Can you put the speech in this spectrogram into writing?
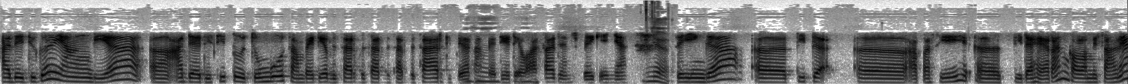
ada juga yang dia uh, ada di situ tumbuh sampai dia besar besar besar besar gitu ya mm -hmm. sampai dia dewasa dan sebagainya yeah. sehingga uh, tidak uh, apa sih uh, tidak heran kalau misalnya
